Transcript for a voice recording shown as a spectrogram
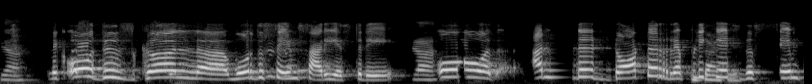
Yeah Like, oh, this girl uh, wore the same sari yesterday. yeah Oh, and the daughter replicates Exactly. the same thing.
